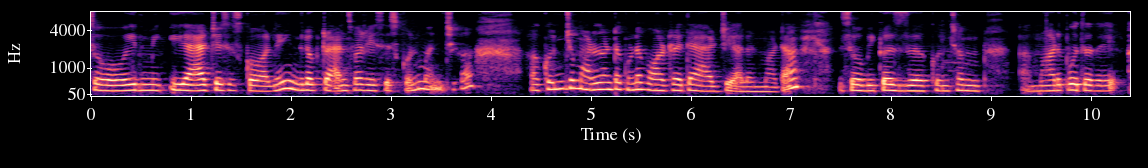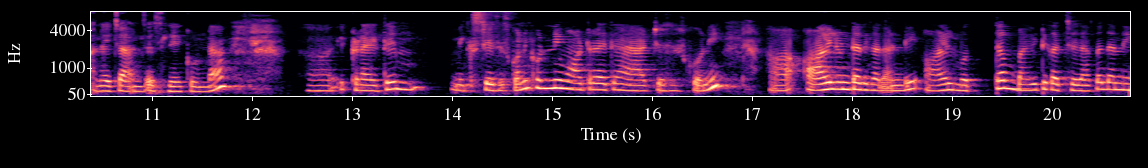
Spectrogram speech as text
సో ఇది మీ ఇది యాడ్ చేసేసుకోవాలి. ఇందులోకి ట్రాన్స్ఫర్ చేసేసుకొని మంచిగా కొంచెం అడగంటకుండా వాటర్ అయితే యాడ్ చేయాలన్నమాట. సో బికాజ్ కొంచెం మాడిపోతుంది అనే ఛాన్సెస్ లేకుండా. ఇక్కడైతే మిక్స్ చేసేసుకొని కొన్ని వాటర్ అయితే యాడ్ చేసేసుకొని ఆయిల్ ఉంటుంది కదండి ఆయిల్ మొత్తం బయటికి వచ్చేదాకా దాన్ని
